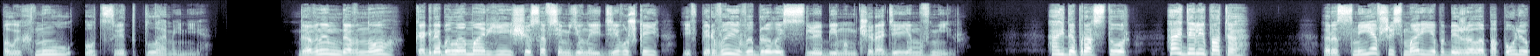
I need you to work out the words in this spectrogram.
полыхнул отцвет пламени. Давным-давно, когда была Марья еще совсем юной девушкой и впервые выбралась с любимым чародеем в мир. «Ай да простор! Ай да лепота!» Рассмеявшись, Марья побежала по полю,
